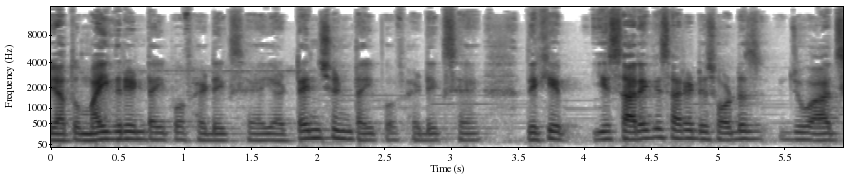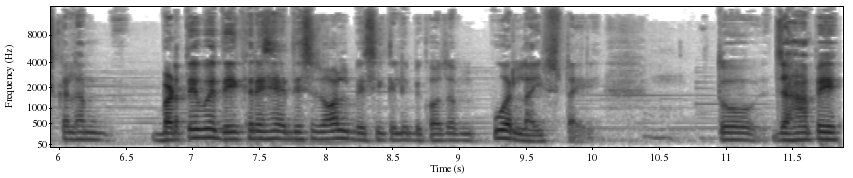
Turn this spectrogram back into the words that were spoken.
या तो माइग्रेन टाइप ऑफ़ हेडेक्स है या टेंशन टाइप ऑफ़ हेडेक्स है। देखिए, ये सारे के सारे डिसऑर्डर्स जो आजकल हम बढ़ते हुए देख रहे हैं this is all basically because of poor life तो जहाँ पे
